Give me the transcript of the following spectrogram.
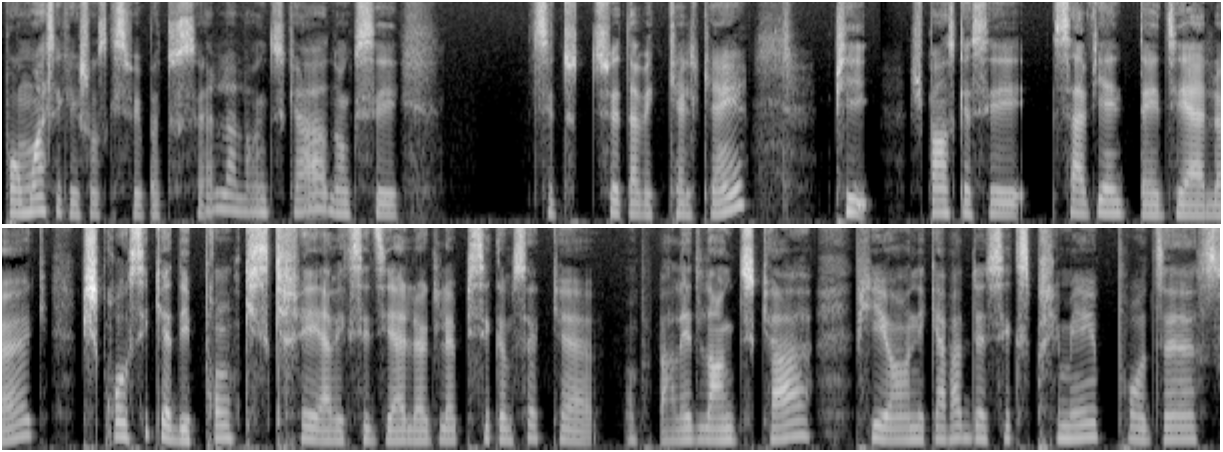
pour moi, c'est quelque chose qui se fait pas tout seul, la langue du cœur. Donc, c'est, c'est tout de suite avec quelqu'un. Puis, je pense que c'est ça vient d'un dialogue. Puis je crois aussi qu'il y a des ponts qui se créent avec ces dialogues-là. Puis c'est comme ça que on peut parler de langue du cœur. Puis on est capable de s'exprimer pour dire ce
